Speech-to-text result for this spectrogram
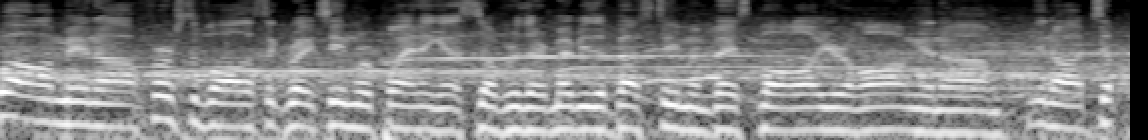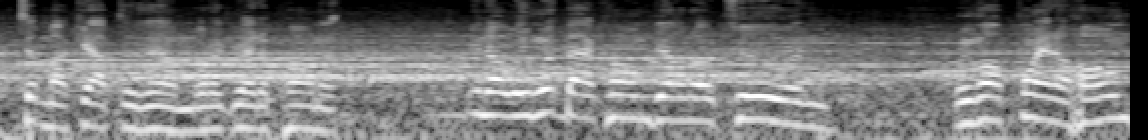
Well, I mean, uh, first of all, it's a great team we're playing against over there. Maybe the best team in baseball all year long. And, um, you know, I tip, tip my cap to them. What a great opponent. You know, we went back home down 0-2, and we love playing at home.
